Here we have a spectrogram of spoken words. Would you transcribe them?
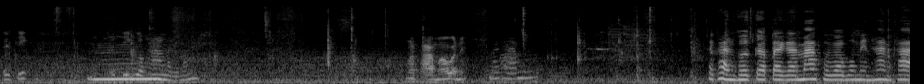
เดี๋ยวติ๊กอืเดี๋ยวติ๊กกับมห้าหลังมั้งมาถามเอาวันนี้มาทจะขันเคยกลับไปกันมากเพราะว่าโมเมนต์ห้านค่า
